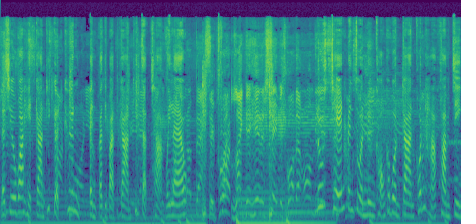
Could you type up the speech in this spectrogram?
และเชื่อว่าเหตุการณ์ที่เกิดขึ้นเป็นปฏิบัติการที่จัดฉากไว้แล้ว Loose Change เป็นส่วนหนึ่งของขบวนการค้นหาความจริง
